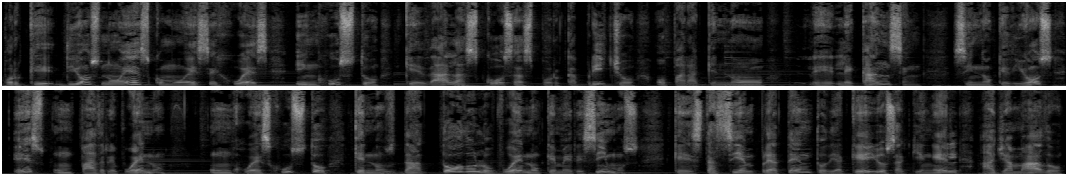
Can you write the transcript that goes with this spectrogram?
porque Dios no es como ese juez injusto que da las cosas por capricho o para que no le, cansen, sino que Dios es un Padre bueno, un juez justo que nos da todo lo bueno que merecimos, que está siempre atento de aquellos a quien Él ha llamado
